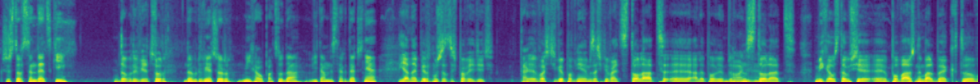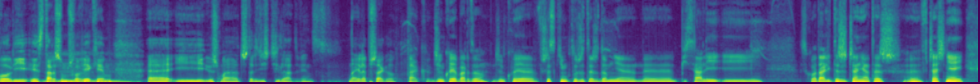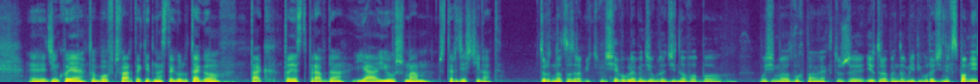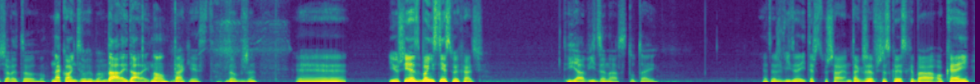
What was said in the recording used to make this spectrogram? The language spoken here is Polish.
Krzysztof Sendecki. Dobry wieczór. Dobry wieczór, Michał Pacuda. Witamy serdecznie. Ja najpierw muszę coś powiedzieć. Tak. E, właściwie powinienem zaśpiewać 100 lat, e, ale powiem tylko 100 lat. Michał stał się e, poważnym, albo jak to woli, starszym mm. człowiekiem i już ma 40 lat, więc najlepszego. Tak, dziękuję bardzo. Dziękuję wszystkim, którzy też do mnie pisali i składali te życzenia też wcześniej. Dziękuję. To było w czwartek, 11 lutego. Tak, to jest prawda. Ja już mam 40 lat. Trudno co zrobić. Dzisiaj w ogóle będzie urodzinowo, bo musimy o dwóch panach, którzy jutro będą mieli urodziny wspomnieć, ale to... Na końcu chyba. Dalej, dalej, no. Tak jest, dobrze. E, już jest, bo nic nie słychać. Ja widzę nas tutaj. Ja też widzę i też słyszałem, także wszystko jest chyba ok. E,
